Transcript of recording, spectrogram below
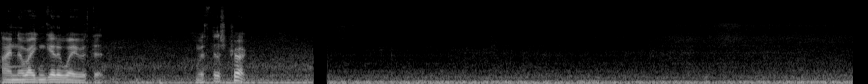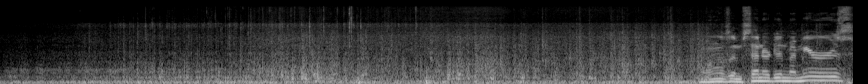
I know I can get away with it with this truck. Long as I'm centered in my mirrors,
